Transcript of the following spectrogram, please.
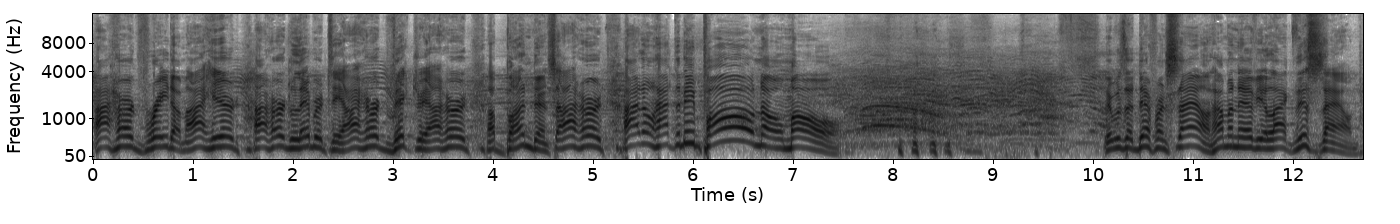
I heard freedom. I heard, I heard liberty. I heard victory. I heard abundance. I heard I don't have to be Paul no more. it was a different sound. How many of you like this sound?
